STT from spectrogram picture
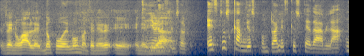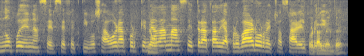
renovable. No podemos mantener energía estos cambios puntuales que usted habla no pueden hacerse efectivos ahora porque No. nada más se trata de aprobar o rechazar el Totalmente. proyecto.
